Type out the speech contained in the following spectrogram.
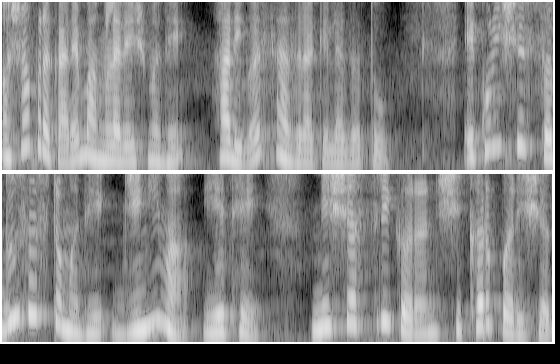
अशा प्रकारे बांगलादेशमध्ये हा दिवस साजरा केला जातो. एकोणीसशे सदुसष्टमध्ये जिनिवा येथे निशस्त्रीकरण शिखर परिषद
